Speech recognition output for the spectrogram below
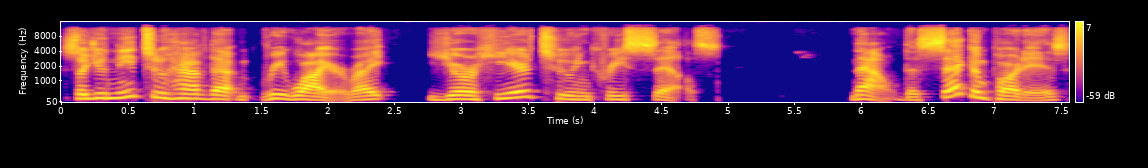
So you need to have that rewire, right? You're here to increase sales. Now, the second part is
